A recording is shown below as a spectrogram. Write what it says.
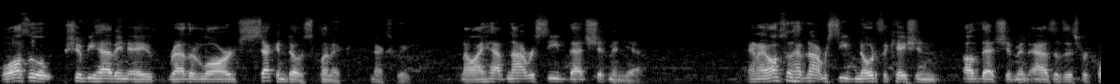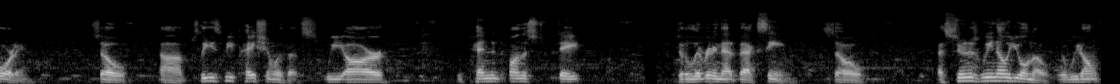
We'll also should be having a rather large second dose clinic next week. Now I have not received that shipment yet. And I also have not received notification of that shipment as of this recording. So uh, please be patient with us. We are dependent upon the state delivering that vaccine. So as soon as we know, you'll know. We don't.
